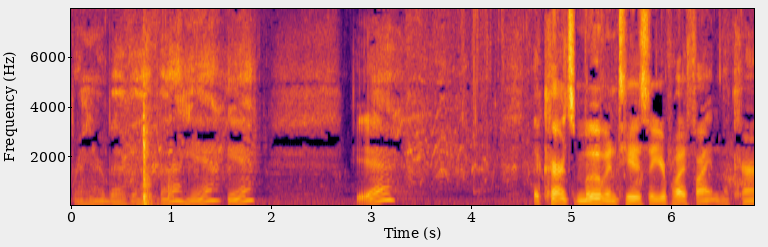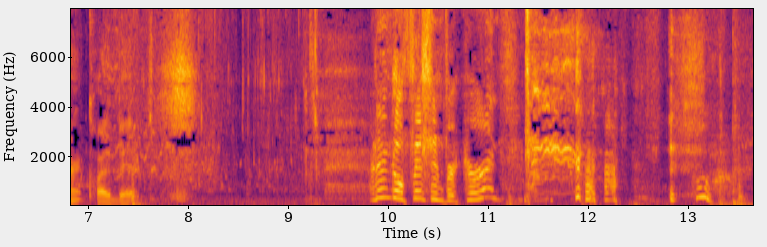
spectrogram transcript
Bring her back up. Huh? Yeah, yeah, yeah. The current's moving too, so you're probably fighting the current quite a bit. I didn't go fishing for currents.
